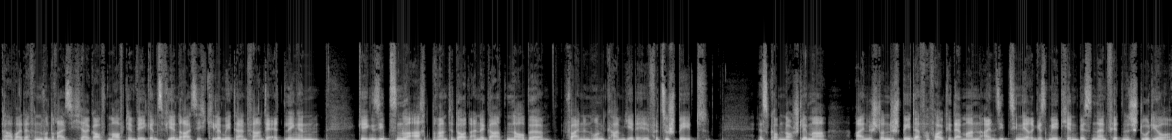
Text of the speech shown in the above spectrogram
Da war der 35-Jährige offenbar auf dem Weg ins 34 Kilometer entfernte Ettlingen. Gegen 17.08 Uhr brannte dort eine Gartenlaube. Für einen Hund kam jede Hilfe zu spät. Es kommt noch schlimmer. Eine Stunde später verfolgte der Mann ein 17-jähriges Mädchen bis in ein Fitnessstudio.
